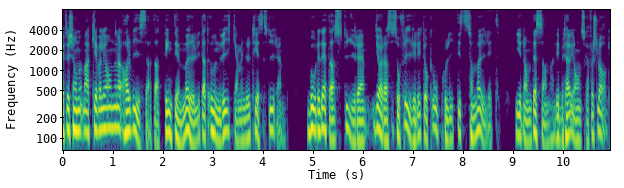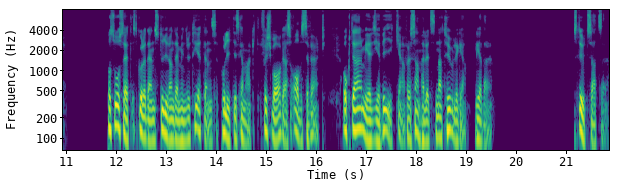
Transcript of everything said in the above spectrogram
Eftersom machiavellianerna har visat att det inte är möjligt att undvika minoritetsstyre, borde detta styre göras så frivilligt och opolitiskt som möjligt genom dessa libertarianska förslag. På så sätt skulle den styrande minoritetens politiska makt försvagas avsevärt och därmed ge vika för samhällets naturliga ledare slutsatser.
